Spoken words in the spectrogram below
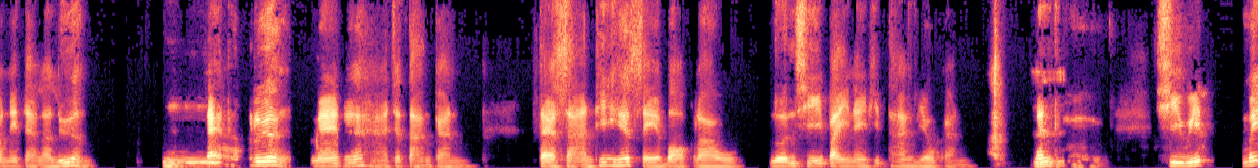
รในแต่ละเรื่องอืมและทุกเรื่องแม้เนื้อหาจะต่างกัน แต่สารที่เฮดเสบอกเราล้วนชี้ไปในทิศทางเดียวกัน นั่นคือ ชีวิตไม่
